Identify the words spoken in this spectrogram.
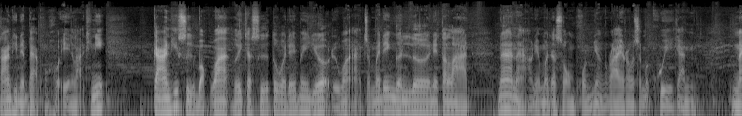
สร้างทีมในแบบของเขาเองละทีนี้การที่สื่อบอกว่าเฮ้ยจะซื้อตัวได้ไม่เยอะ หรือว่าอาจจะไม่ได้เงินเลยในตลาดหน้าหนาวเนี่ยมันจะส่งผลอย่างไรเราจะมาคุยกันใน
